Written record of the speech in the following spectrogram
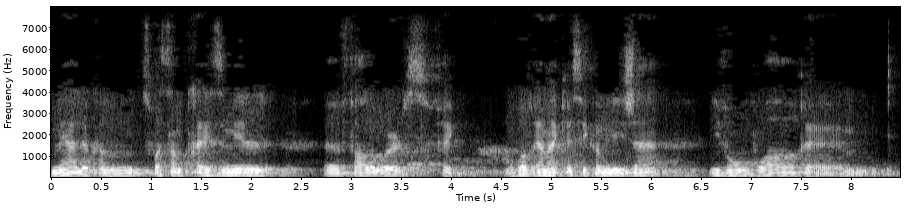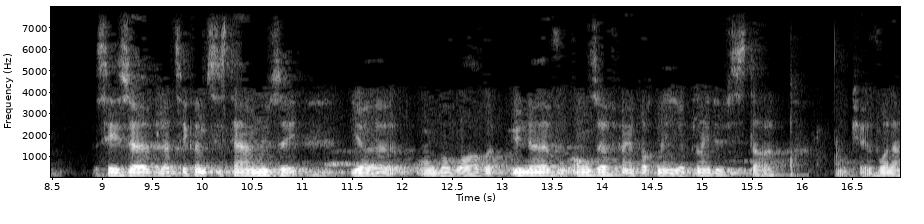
mais elle a comme 73 000 euh, followers. On voit vraiment que c'est comme les gens, ils vont voir euh, ces œuvres, tu sais, comme si c'était un musée. Il on va voir une œuvre ou 11 œuvres, peu importe, mais il y a plein de visiteurs. Donc euh, voilà.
